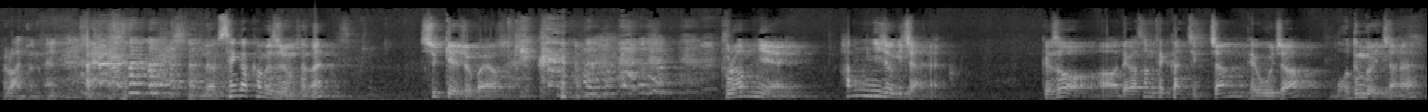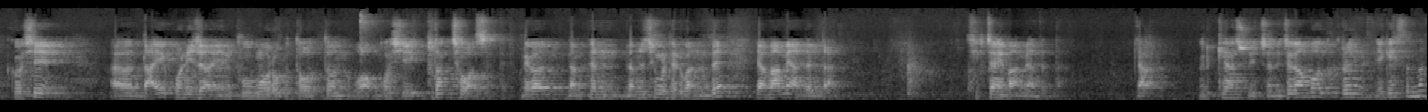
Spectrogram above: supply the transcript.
별로 안 좋네. 난 생각하면서 좀 에? 쉽게 해줘봐요. 불합리해. 합리적이지 않아요. 그래서 어, 내가 선택한 직장, 배우자, 모든 거 있잖아요. 그것이 어, 나의 권위자인 부모로부터 어떤 것이 부닥쳐 왔을 때, 내가 남편, 남자친구를 데려갔는데, 야, 마음에 안 든다. 직장이 마음에 안 든다. 나, 이렇게 할 수 있잖아요. 제가 한번 그런 얘기 했었나?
